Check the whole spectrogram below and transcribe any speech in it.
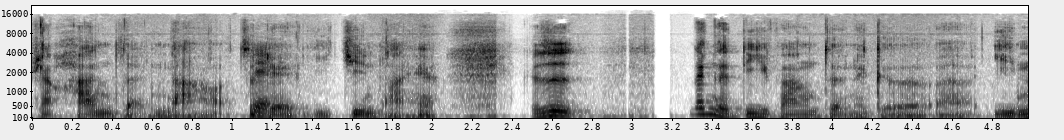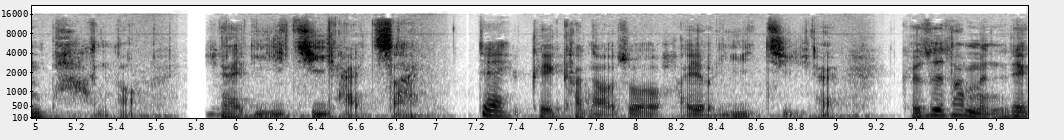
像汉人呐、哈这些移进来啊，可是那个地方的那个呃营盘哈，现在遗迹还在，对，可以看到说还有遗迹，嘿可是他们那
